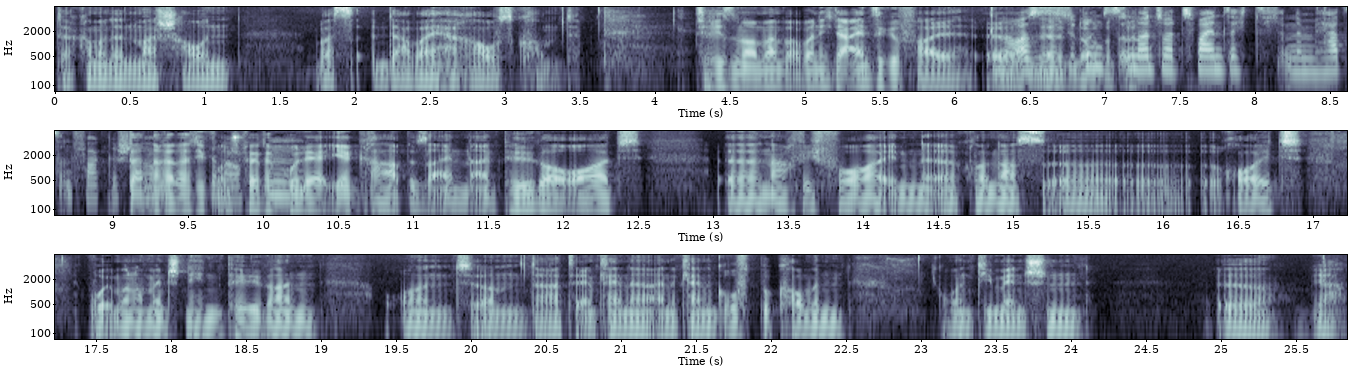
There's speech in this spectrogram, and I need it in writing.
da kann man dann mal schauen, was dabei herauskommt. Therese Neumann war aber nicht der einzige Fall. Genau, also äh, sie ist übrigens 1962 an einem Herzinfarkt gestorben. Dann relativ genau. unspektakulär. Mhm. Ihr Grab ist ein, ein Pilgerort äh, nach wie vor in äh, Konnersreuth, wo immer noch Menschen hinpilgern. Und ähm, da hat er eine kleine, eine kleine Gruft bekommen und die Menschen äh, ja,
